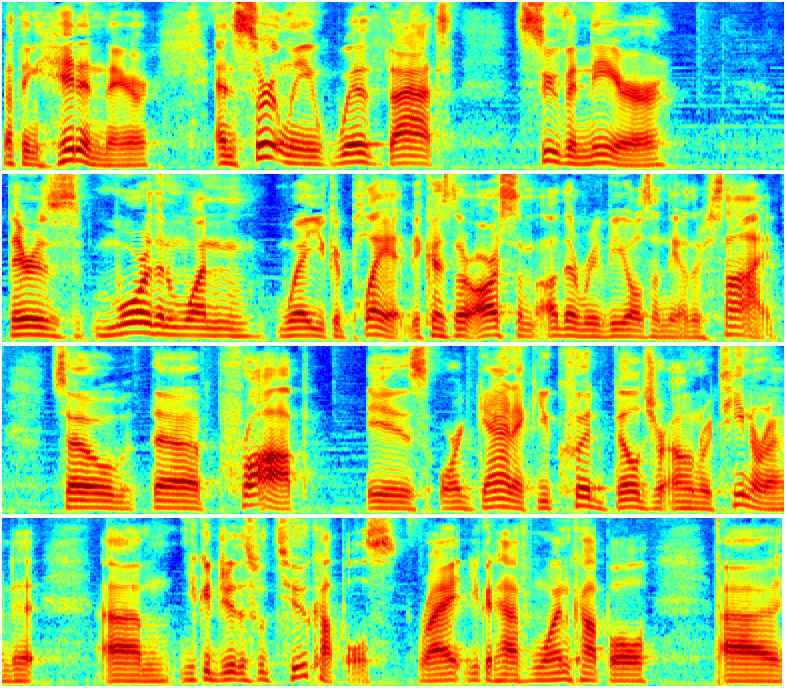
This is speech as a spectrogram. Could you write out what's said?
nothing hidden there. And certainly with that souvenir, there's more than one way you could play it because there are some other reveals on the other side. So the prop is organic. You could build your own routine around it. Um, you could do this with two couples, right? You could have one couple uh,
